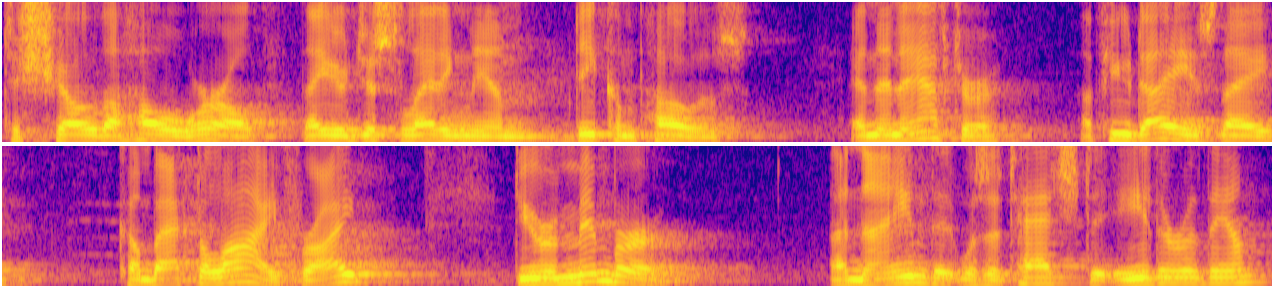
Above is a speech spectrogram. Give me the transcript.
to show the whole world they are just letting them decompose. And then after a few days, they come back to life, right? Do you remember a name that was attached to either of them?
